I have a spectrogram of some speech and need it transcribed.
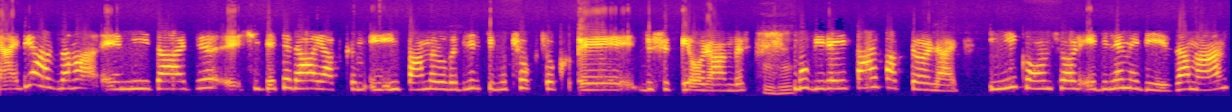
yani biraz daha e, mizacı, e, şiddete daha yatkın e, insanlar olabilir ki bu çok çok e, düşük bir orandır. Bu bireysel faktörler iyi kontrol edilemediği zaman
